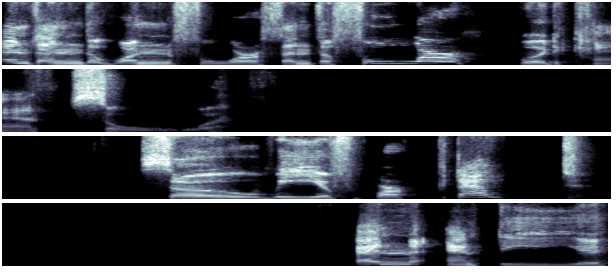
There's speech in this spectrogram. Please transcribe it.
And then the one fourth and the four would cancel. So we have worked out an antiderivative.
